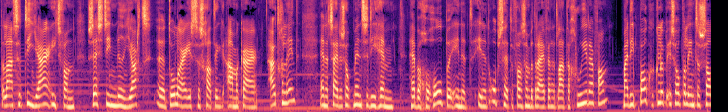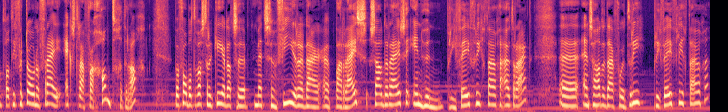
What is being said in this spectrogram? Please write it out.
de laatste tien jaar iets van 16 miljard eh, dollar is de schatting aan elkaar uitgeleend. En het zijn dus ook mensen die hem hebben geholpen in het, in het opzetten van zijn bedrijf en het laten groeien daarvan. Maar die pokerclub is ook wel interessant, want die vertonen vrij extravagant gedrag. Bijvoorbeeld was er een keer dat ze met z'n vieren naar uh, Parijs zouden reizen. In hun privévliegtuigen uiteraard. Uh, en ze hadden daarvoor drie privévliegtuigen.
